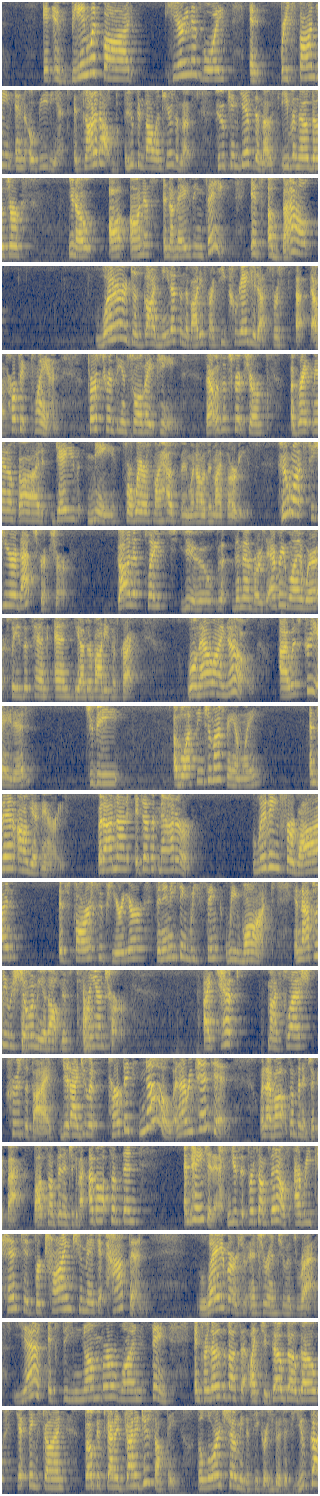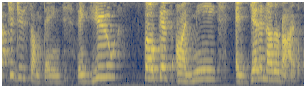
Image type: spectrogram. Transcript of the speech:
It is being with God, hearing his voice, and responding in obedience. It's not about who can volunteer the most, who can give the most, even though those are, you know, honest and amazing things. It's about where does God need us in the body of Christ? He created us for a, a perfect plan. 1 Corinthians 12 18. That was a scripture a great man of God gave me for where's my husband when I was in my 30s. Who wants to hear that scripture? God has placed you, the members, everyone where it pleases him and the other bodies of Christ. Well, now I know I was created to be a blessing to my family and then I'll get married. But I'm not, it doesn't matter. Living for God is far superior than anything we think we want. And that's what he was showing me about this planter. I kept my flesh crucified. Did I do it perfect? No. And I repented. When I bought something and took it back, bought something and took it back, I bought something and painted it and used it for something else. I repented for trying to make it happen. Labor to enter into his rest. Yes, it's the number one thing. And for those of us that like to go, go, go, get things done, focused, gotta, gotta do something. The Lord showed me the secret. He goes, if you've got to do something, then you focus on me and get another Bible.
